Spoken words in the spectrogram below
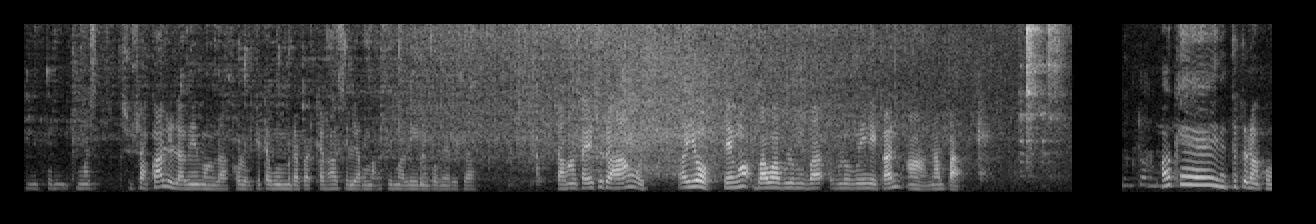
Ini pun mas, susah kali lah memang lah kalau kita mau mendapatkan hasil yang maksimal ini pemirsa. Tangan saya sudah hangus. Ayo tengok bawah belum belum ini kan? Ah nampak. Oke ini tutup aku.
